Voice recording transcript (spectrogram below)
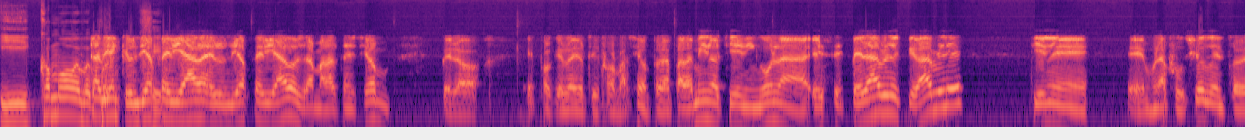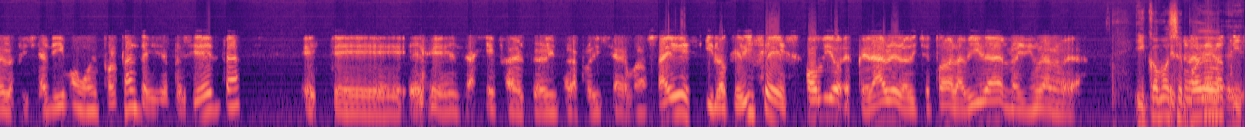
¿Y cómo...? Está bien que un día feriado, un día feriado llama la atención, pero es porque no hay otra información. Pero para mí no tiene ninguna... Es esperable que hable, tiene eh, una función dentro del oficialismo muy importante, vicepresidenta, este, es la jefa del periodismo de la provincia de Buenos Aires, y lo que dice es obvio, esperable, lo ha dicho toda la vida, no hay ninguna novedad. ¿Y cómo se puede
